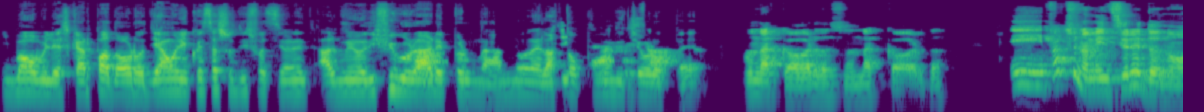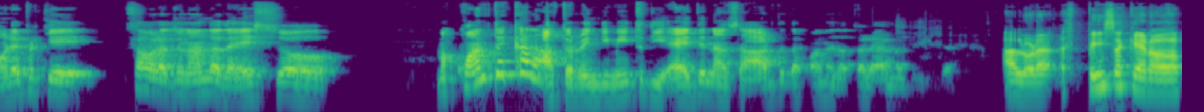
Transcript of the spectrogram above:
immobile, scarpa d'oro, diamogli questa soddisfazione almeno di figurare per un anno nella Ci top sta, 11 ci sta. europea. Sono d'accordo, sono d'accordo. E faccio una menzione d'onore perché stavo ragionando adesso, ma quanto è calato il rendimento di Eden Hazard da quando è andato al Real Madrid? Allora, pensa che era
